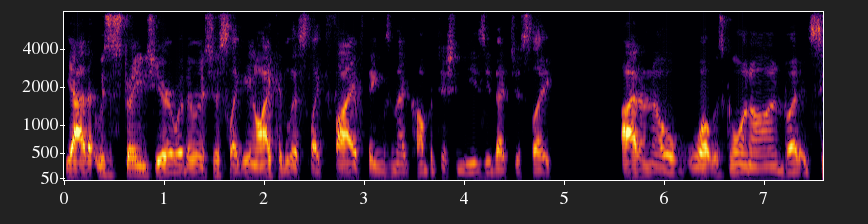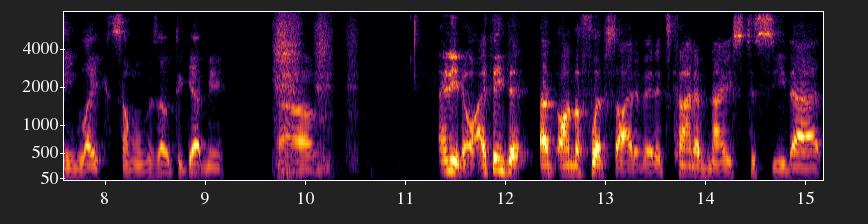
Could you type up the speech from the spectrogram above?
yeah, that was a strange year where there was just like you know I could list like five things in that competition easy that just like I don't know what was going on, but it seemed like someone was out to get me. Um, and you know, I think that on the flip side of it, it's kind of nice to see that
